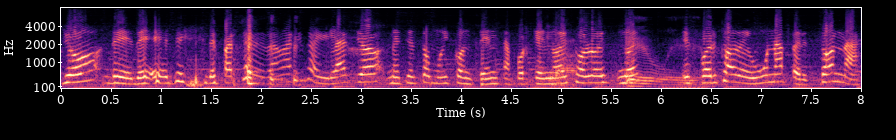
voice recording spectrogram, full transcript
Yo de, de, de, parte de Damaris Aguilar yo me siento muy contenta porque no es solo no es esfuerzo de una persona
